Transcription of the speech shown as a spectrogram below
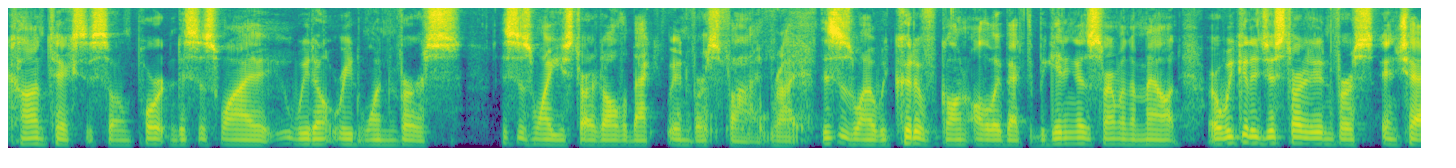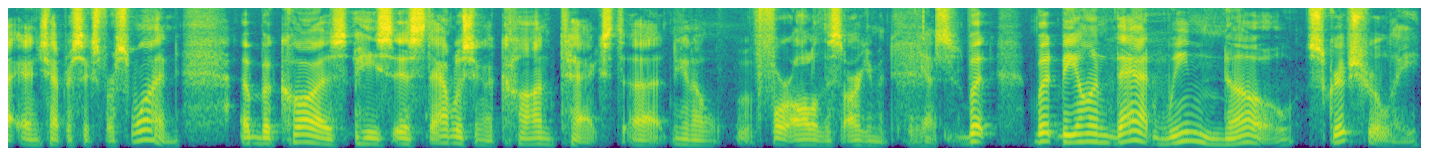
context is so important. This is why we don't read one verse this is why you started all the back in verse five. Right. This is why we could have gone all the way back to the beginning of the Sermon on the Mount, or we could have just started in verse in, cha- in chapter six, verse one, uh, because he's establishing a context, uh, you know, for all of this argument. Yes. But but beyond that, we know scripturally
